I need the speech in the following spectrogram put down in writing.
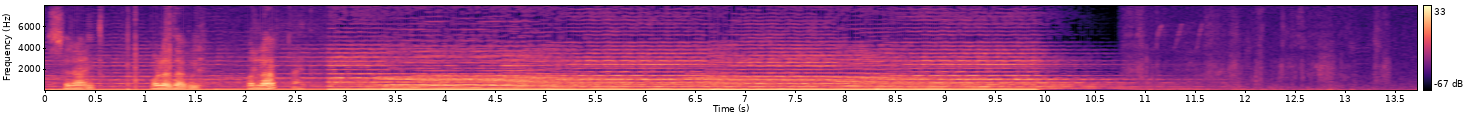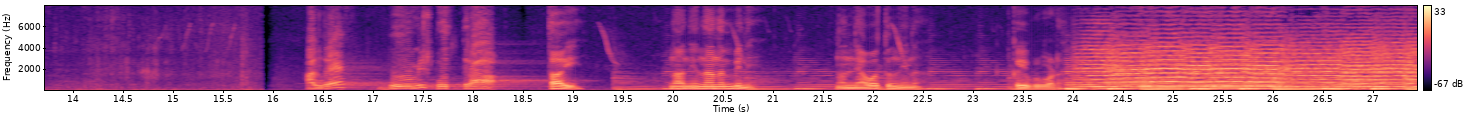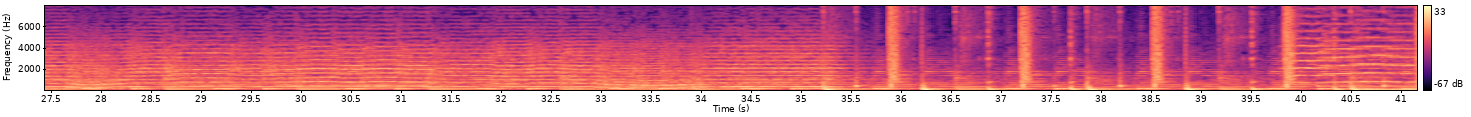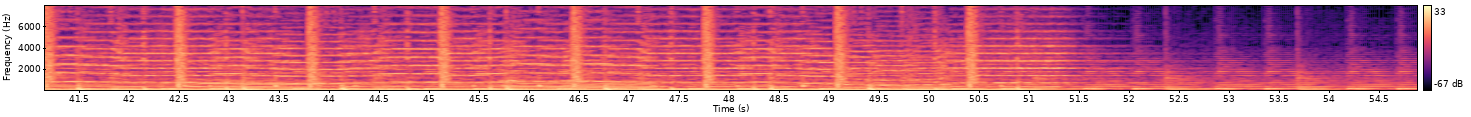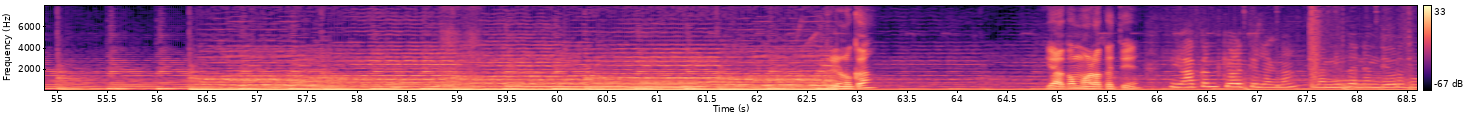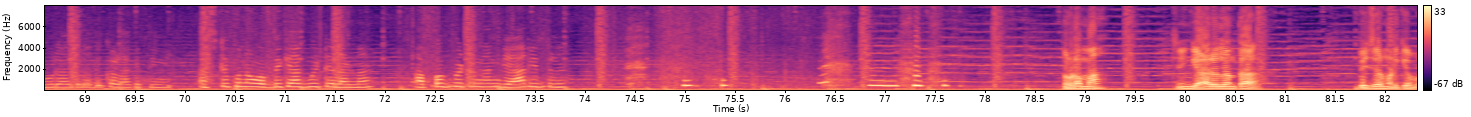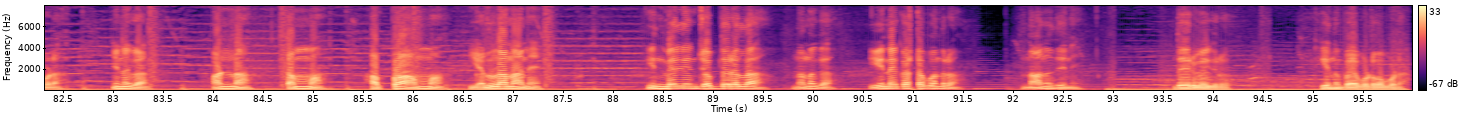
ಸರಿ ಆಯಿತು. ಒಳ್ಳೇದಾಗಲಿ. ಬರಲಾ? ಆಯ್ತು. ಅಂದ್ರೆ ಭೂಮಿ ಪುತ್ರ. ತಾಯಿ. ನಾನು ನಿನ್ನ ನಂಬಿನಿ. ನನ್ನ ಯಾವತ್ತೂ ನೀನು ಕೈ ಬಿಡಬೇಡ. ಯಾಕಮ್ಮ ಅಳಕತ್ತಿ? ಯಾಕಂತ ಕೇಳ್ತಿಲ್ಲ ಅಣ್ಣ ನನ್ನಿಂದ ನನ್ನ ದೇವರು ದೂರ ಆದ್ರೆ ಅದಕ್ಕೆ ಅಳಾಕತ್ತೀನಿ. ಅಷ್ಟಕ್ಕೂ ನಾವು ಒಬ್ಬಕ್ಕೆ ಆಗ್ಬಿಟ್ಟಿಲ್ಲ ಅಣ್ಣ ಅಪ್ಪಗೆ ಬಿಟ್ರೆ ನನ್ಗೆ ಯಾರಿದ್ರು ನೋಡಮ್ಮ ನಿಂಗೆ ಯಾರಿಲ್ಲ ಅಂತ ಬೇಜಾರು ಮಾಡ್ಕೋಬೇಡ ನಿನಗೆ ಅಣ್ಣ ತಮ್ಮ ಅಪ್ಪ ಅಮ್ಮ ಎಲ್ಲ ನಾನೇ. ಇನ್ಮೇಲೆ ನಿನ್ನ ಜವಾಬ್ದಾರಲ್ಲ ನನಗೆ. ಏನೇ ಕಷ್ಟ ಬಂದ್ರೆ ನಾನು ಇದೀನಿ. ಧೈರ್ಯವಾಗಿರು. ಏನು ಭಯ ಪಡ್ಕೋಬೇಡ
